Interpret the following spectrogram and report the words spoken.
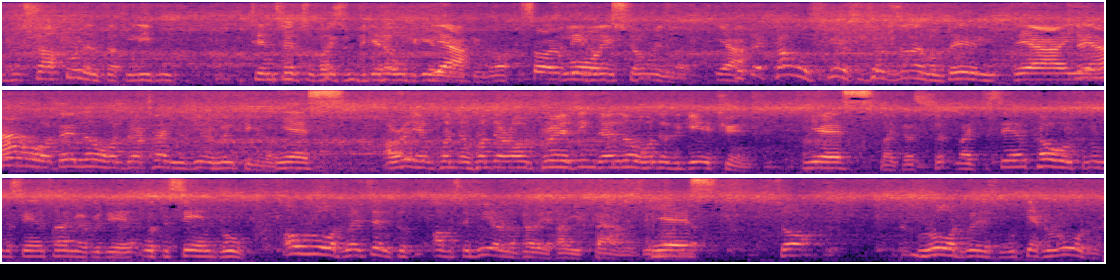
little shop in it that'll even to incentivize them to get out again. Yeah, you know, so it leave won't- in. Yeah. But the cows, fierce intelligent animal, they'll, Yeah, they yeah. know, they know when their time is near milking them. Yes. Or when, they're, when they're out grazing, they know when there's a gate change. Yes. Like this, like the same cow will come in the same time every day with the same group. Our roadways in, because obviously we are on a very high farm. as you know, Yes. So roadways would get a eroded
